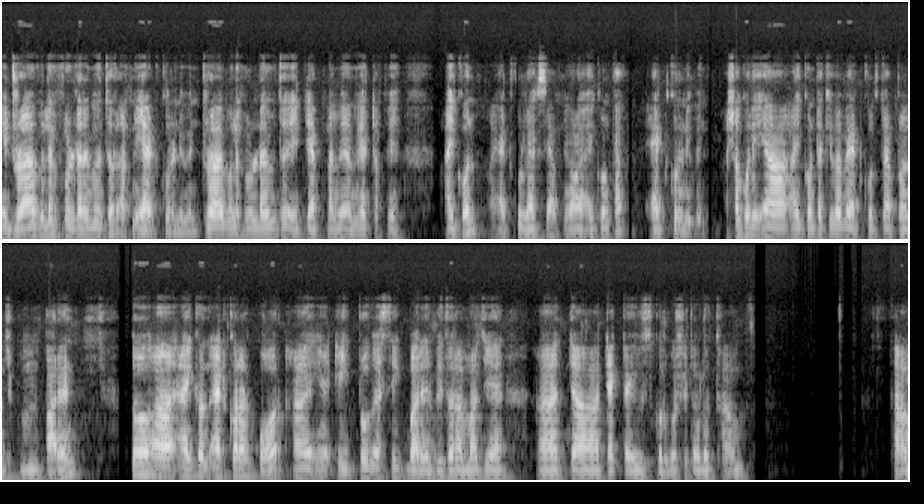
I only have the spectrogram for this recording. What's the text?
এই ড্রয়াবল ফোল্ডারের ভিতর আপনি অ্যাড করে নেবেন। ড্রয়াবল ফোল্ডারের ভিতর এই ট্যাব নামে আমি একটা আইকন অ্যাড করে রাখছি, আপনি আইকনটা অ্যাড করে নেবেন। আশা করি আইকনটা কীভাবে অ্যাড করতে আপনারা পারেন। তো আইকন অ্যাড করার পর এই প্রোগ্রেসিভ বারের ভিতর আমরা যে ট্যাগটা ইউজ করব সেটা হলো থাম থাম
